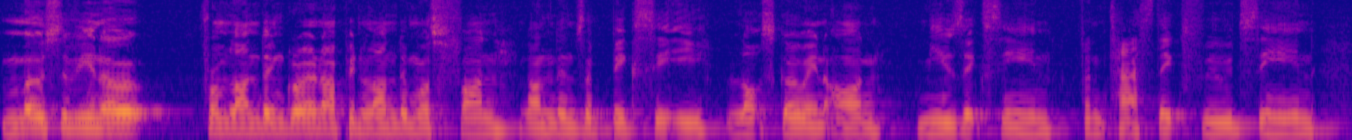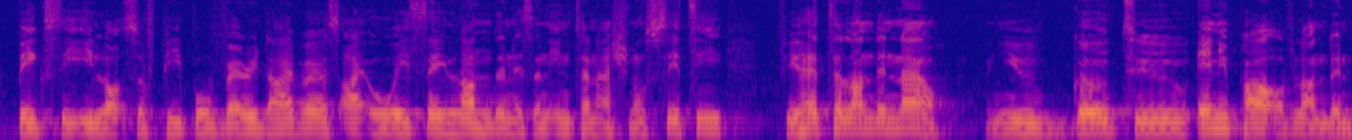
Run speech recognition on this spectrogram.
Most of you know from London. Growing up in London was fun. London's a big city, lots going on. Music scene, fantastic. Food scene, big city, lots of people, very diverse. I always say London is an international city. If you head to London now and you go to any part of London,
